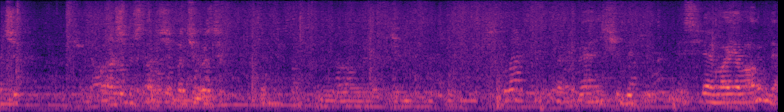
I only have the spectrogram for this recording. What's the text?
Açık. Açmışlar. Açık açık. Ben şimdi sinemaya varım da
